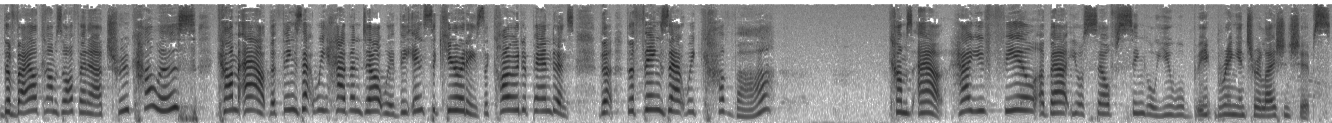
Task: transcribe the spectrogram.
the veil comes off and our true colours come out. The things that we haven't dealt with, the insecurities, the codependence, the, the things that we cover comes out. How you feel about yourself single, you will be, bring into relationships.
